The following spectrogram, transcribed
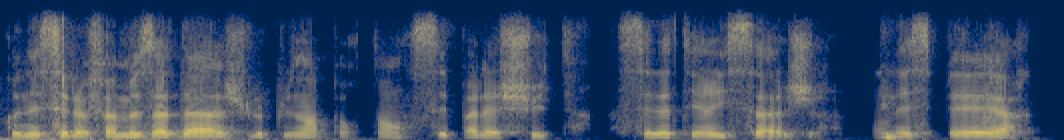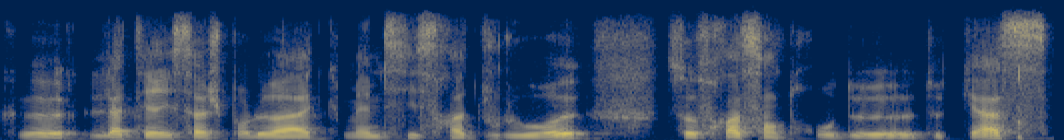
Vous connaissez le fameux adage, le plus important, c'est pas la chute, c'est l'atterrissage. On espère que l'atterrissage pour le hack, même s'il sera douloureux, se fera sans trop de, casse.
